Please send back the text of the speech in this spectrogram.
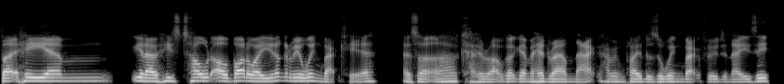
but he, um, you know, he's told, oh, by the way, you're not going to be a wing back here. It's like, oh, okay, right, I've got to get my head around that, having played as a wing back for Udinese.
